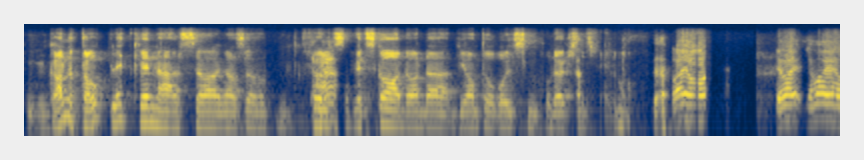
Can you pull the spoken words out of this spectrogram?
Du kan jo ta opp litt kvinnehelse og altså, folk Ja. som har blitt skadet under Bjørn Tor Olsen Productions-filmer. Ja, var jo Det var, det var jo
